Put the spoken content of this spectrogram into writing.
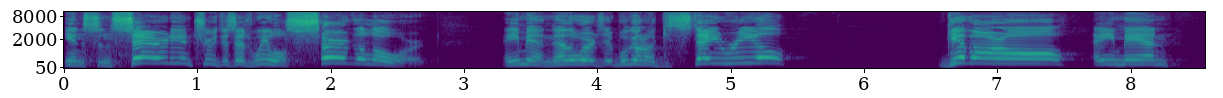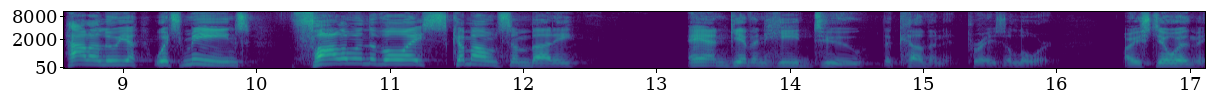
in sincerity and truth. It says we will serve the Lord. Amen. In other words, we're going to stay real, give our all. Amen. Hallelujah. Which means following the voice. Come on, somebody and given heed to the covenant. Praise the Lord. Are you still with me?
